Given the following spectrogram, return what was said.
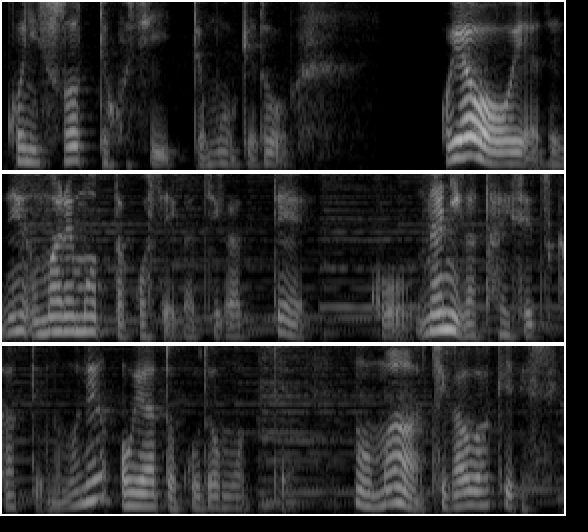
子に育ってほしいって思うけど親は親でね生まれ持った個性が違ってこう何が大切かっていうのもね親と子供ってもうまあ違うわけですよ。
